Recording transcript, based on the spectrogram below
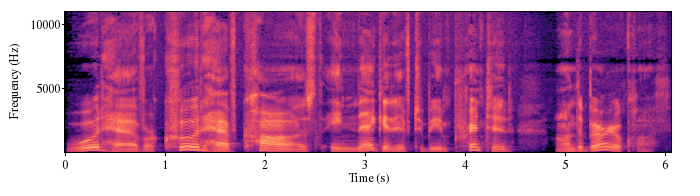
would have or could have caused a negative to be imprinted on the burial cloth.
